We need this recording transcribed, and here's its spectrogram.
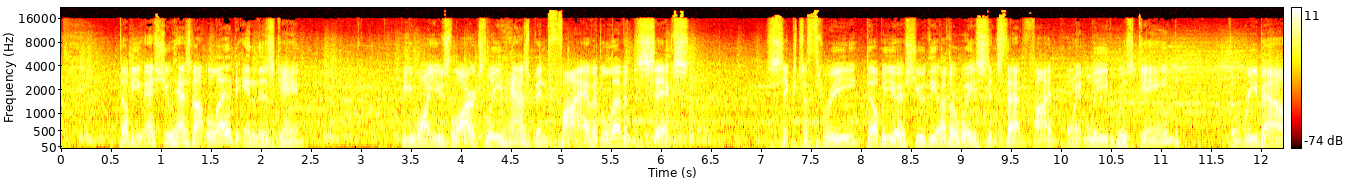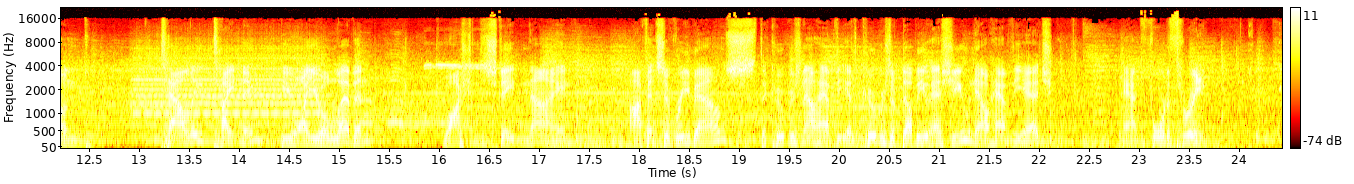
WSU has not led in this game. BYU's large lead has been 5 at 11 to 6. Six to three. WSU the other way since that five-point lead was gained. The rebound tally tightening. BYU 11, Washington State nine. Offensive rebounds. The Cougars now have the, the Cougars of WSU now have the edge at four to three.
